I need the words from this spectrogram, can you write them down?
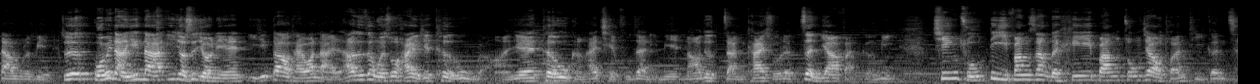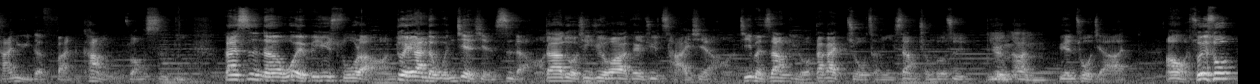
大陆那边，就是国民党已经打一九四九年已经到台湾来了，他是认为说还有一些特务了啊，一些特务可能还潜伏在里面，然后就展开所谓的镇压反革命，清除地方上的黑帮、宗教团体跟残余的反抗武装势力。但是呢，我也必须说了哈，对岸的文件显示的哈，大家如果有兴趣的话，可以去查一下哈。基本上有大概九成以上全部都是冤案、冤错假案哦。所以说，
